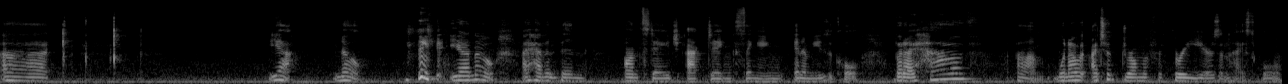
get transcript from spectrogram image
uh, yeah, no. yeah, no. I haven't been on stage acting, singing in a musical, but I have, um, when I, I took drama for three years in high school,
